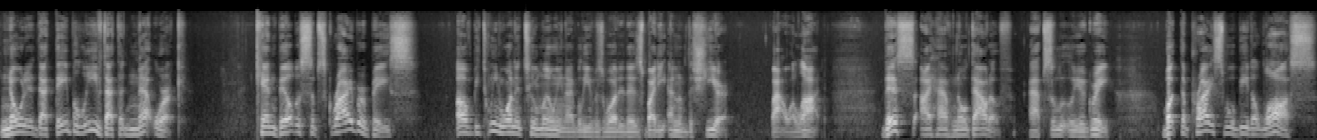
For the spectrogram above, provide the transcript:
noted that they believe that the network can build a subscriber base of between 1 and 2 million, I believe is what it is, by the end of this year. Wow, a lot. This I have no doubt of. Absolutely agree. But the price will be the loss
